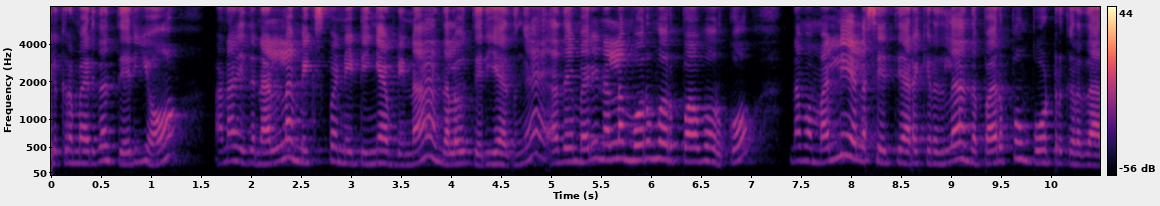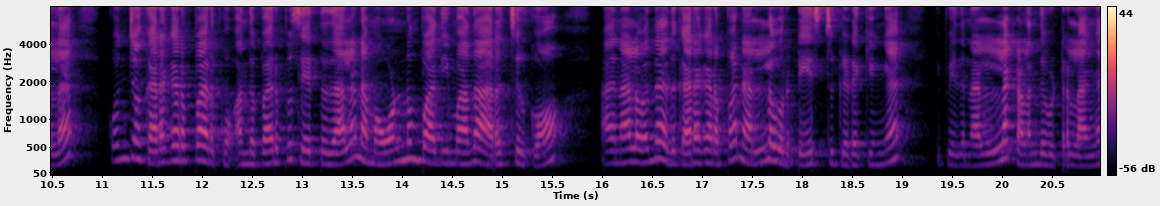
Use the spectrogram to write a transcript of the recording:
இருக்கிற மாதிரி தான் தெரியும். ஆனால் இதை நல்லா மிக்ஸ் பண்ணிட்டீங்க அப்படின்னா அந்தளவு தெரியாதுங்க. அதே மாதிரி நல்லா மொறுமொறுப்பாகவும் இருக்கும். நம்ம மல்லி இலை சேர்த்து அரைக்கிறதுல அந்த பருப்பும் போட்டிருக்கிறதால கொஞ்சம் கரகரப்பாக இருக்கும். அந்த பருப்பு சேர்த்ததால நம்ம ஒன்றும் பாதியமாக தான் அரைச்சிருக்கோம். அதனால் வந்து அது கரகரப்பாக நல்ல ஒரு டேஸ்ட்டு கிடைக்குங்க. இப்போ இதை நல்லா கலந்து விட்டுறலாங்க.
